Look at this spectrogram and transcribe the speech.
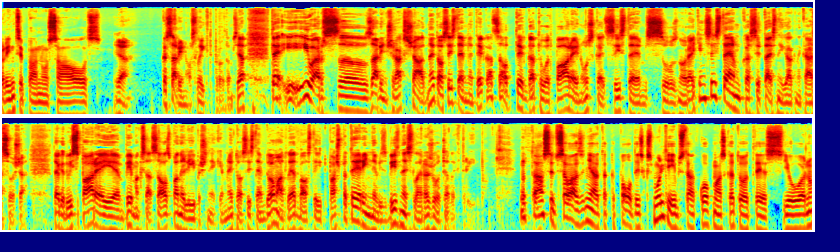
principā no saules. Jā kas arī nav slikti, protams. Ja. Te Ivars uh, Zariņš raksta šādi: neto sistēma netiek atcelta, tiek gatavot pārējai no uzskaits sistēmas uz norēķinu sistēmu, kas ir taisnīgāk nekā esošā. Tagad viss pārējie piemaksā saules paneļu īpašniekiem. Neto sistēma domāta, lai atbalstītu pašpatēriņu, nevis biznesu, lai ražotu elektrību. Nu, tās ir savā ziņā politiskas muļķības, tā kopumā skatoties, jo nu,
